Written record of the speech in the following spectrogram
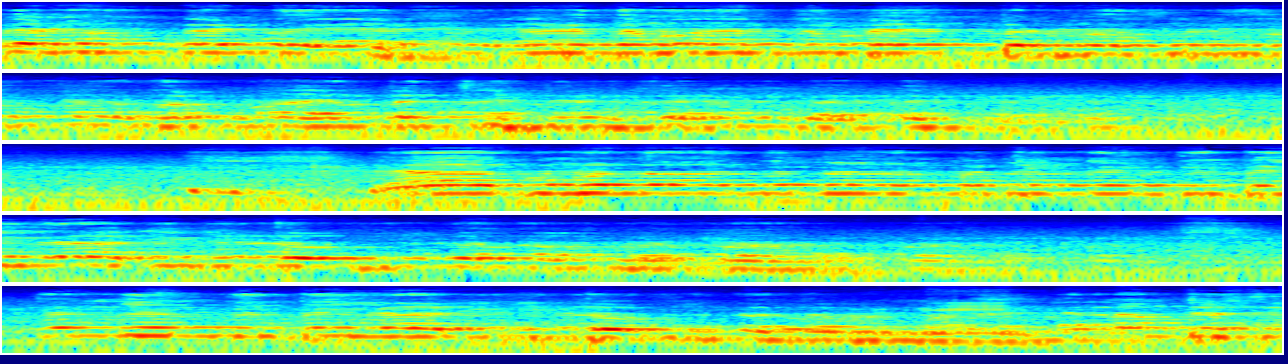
کرم کر دے تمام کی بہن پر فرمائے بچی یا حکومتان کے میں کو جنگن کی کی تیاری کی توفیق عطا فرما اللہ ہم جیسے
